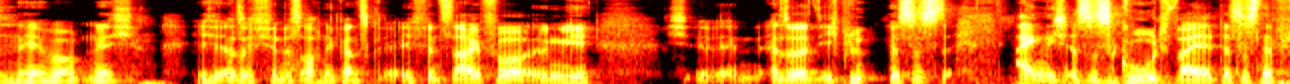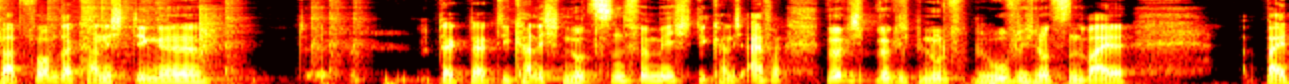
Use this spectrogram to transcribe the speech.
Nee, überhaupt nicht. Ich, also ich finde das auch eine ganz, ich finde es nach wie vor irgendwie, ich, also ich, es ist, eigentlich ist es gut, weil das ist eine Plattform, da kann ich Dinge, da, da, die kann ich nutzen für mich, die kann ich einfach wirklich, wirklich beruflich nutzen, weil bei,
